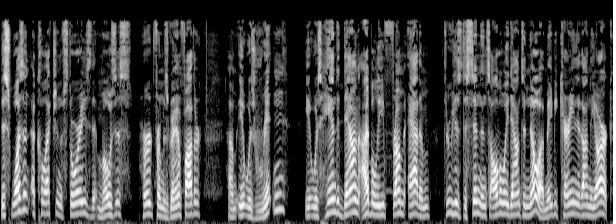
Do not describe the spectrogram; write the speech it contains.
This wasn't a collection of stories that Moses heard from his grandfather. Um, it was written, it was handed down, I believe, from Adam through his descendants all the way down to Noah, maybe carrying it on the ark.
